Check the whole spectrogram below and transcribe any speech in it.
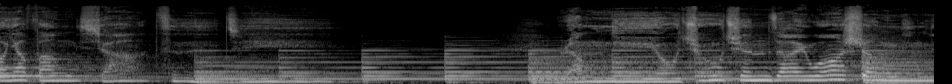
我要放下自己，让你有出现在我生命里。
